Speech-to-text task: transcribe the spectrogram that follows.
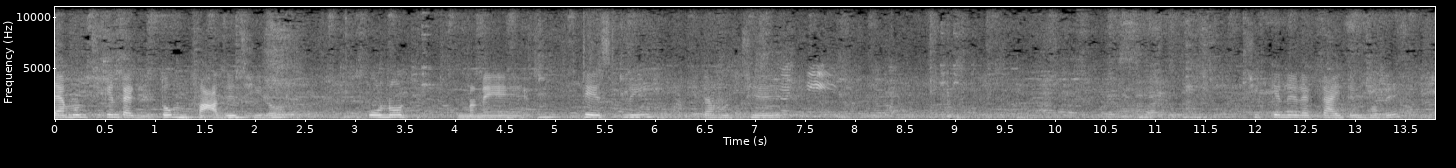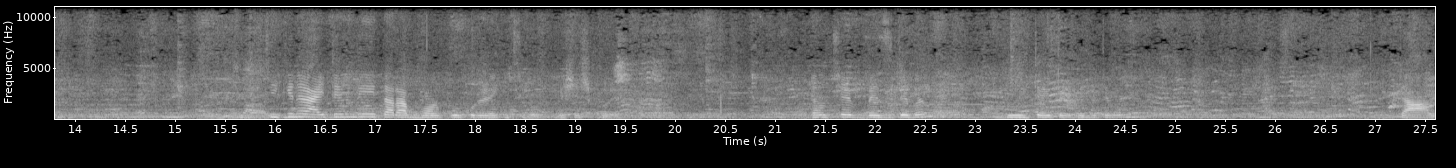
lemon চিকেনটা একদম বাজে ছিল। কোনো মানে টেস্ট নেই। এটা হচ্ছে চিকেনের একটা আইটেম হবে। চিকেনের আইটেম দিয়ে তারা ভরপুর করে রেখেছিল, বিশেষ করে। এটা হচ্ছে ভেজিটেবল দুই টাইপের ভেজিটেবল ডাল,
